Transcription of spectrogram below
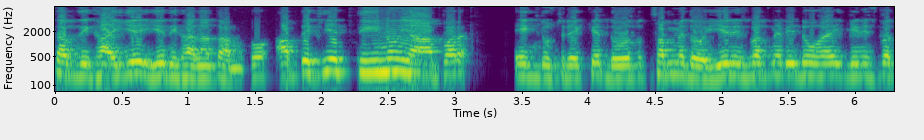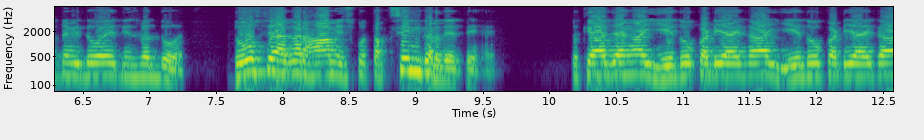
तब दिखाइए, ये दिखाना था हमको। अब देखिए, तीनों यहाँ पर एक दूसरे के दो, सब में दो, ये निस्बत में भी दो है, ये निस्बत में भी दो है निस्बत दो है। दो से अगर हम इसको तकसीम कर देते हैं तो क्या हो जाएगा? ये दो कट जाएगा, ये दो कट जाएगा,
